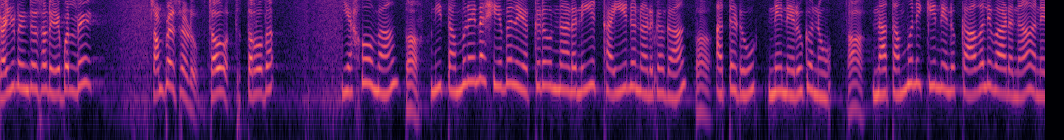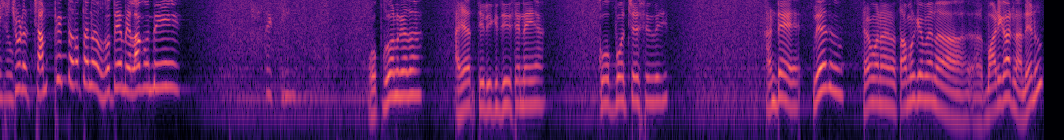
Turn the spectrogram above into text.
కయ్యూను ఏం చేశాడు? ఏబల్ని చంపేశాడు. చదవ తర్వాత? యహోవా. నీ తమ్ముడైన హేబెలు ఎక్కడ ఉన్నాడని కయ్యను అడగగా. అతడు నేను ఎరుగను నా తమ్మునికి నేను కావలి వాడనా అనేను. చూడండి చంపిన తర్వాత నా హృదయం ఎలాగుంది? ఒప్పుకోవాలి కదా. అయ్యా తిరిగి చేసానయ్యా కోపం వచ్చేసింది. అంటే లేదు ఏమన్నా తమ్ముడికి ఏమైనా బాడీగార్డ్నా నేను?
